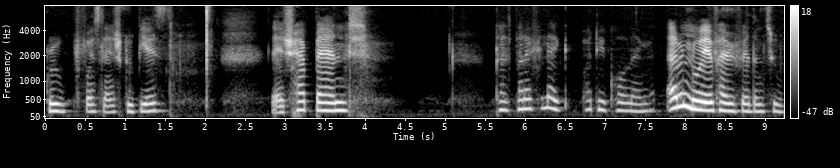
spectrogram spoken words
Group for slash group. Yes, they're a trap band. Guys, but I feel like what do you call them? I don't know if I refer them to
